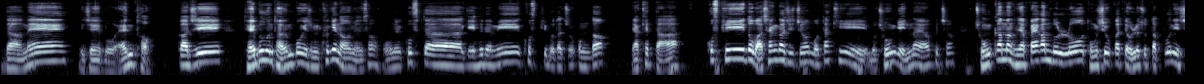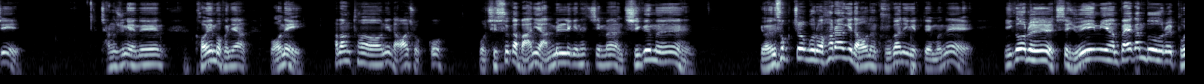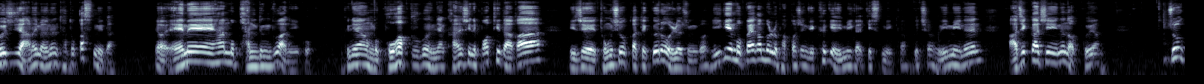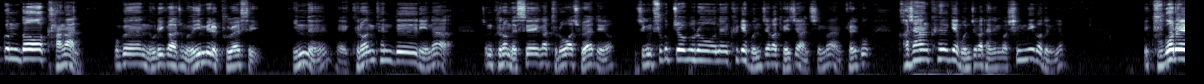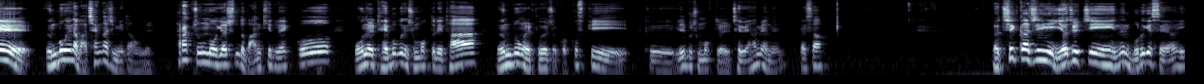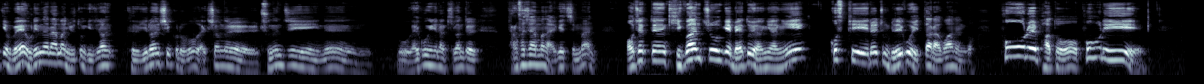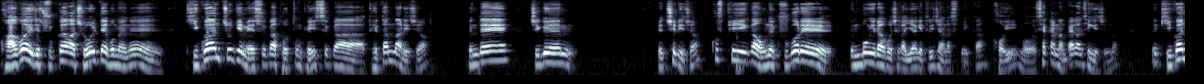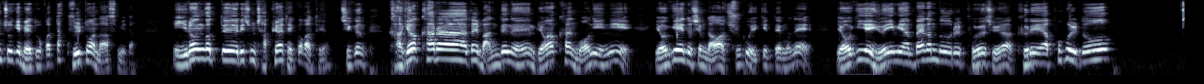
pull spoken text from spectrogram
그 다음에 이제 뭐 엔터까지 대부분 다 음봉이 좀 크게 나오면서 오늘 코스닥의 흐름이 코스피보다 조금 더 약했다. 코스피도 마찬가지죠. 뭐 딱히 뭐 좋은 게 있나요? 그쵸? 종가만 그냥 빨간불로 동시호가 때 올려줬다 뿐이지 장중에는 거의 뭐 그냥 원웨이 하방턴이 나와줬고 뭐 지수가 많이 안 밀리긴 했지만 지금은 연속적으로 하락이 나오는 구간이기 때문에 이거를 진짜 유의미한 빨간불을 보여주지 않으면 다 똑같습니다. 애매한 뭐 반등도 아니고 그냥 뭐 보합북은 그냥 간신히 버티다가 이제 동시호가 때 끌어올려준 거 이게 뭐 빨간불로 바꿔준 게 크게 의미가 있겠습니까? 그쵸? 의미는 아직까지는 없고요. 조금 더 강한 혹은 우리가 좀 의미를 부여할 수 있는 예, 그런 캔들이나 좀 그런 메시지가 들어와 줘야 돼요. 지금 수급적으로는 크게 문제가 되지 않지만 결국 가장 크게 문제가 되는 건 심리거든요. 국어를 음봉이나 마찬가지입니다. 오늘 하락 종목이 훨씬 더 많기도 했고 오늘 대부분의 종목들이 다 음봉을 보여줬고 코스피 그 일부 종목들 제외하면은 그래서 며칠까지 이어질지는 모르겠어요. 이게 왜 우리나라만 유독 이런 그 이런 식으로 액션을 주는지는 뭐 외국인이랑 기관들 당사자만 알겠지만 어쨌든 기관 쪽의 매도 영향이 코스피를 좀 밀고 있다라고 하는 거. 포홀을 봐도 포홀이 과거에 이제 주가가 좋을 때 보면은 기관 쪽의 매수가 보통 베이스가 됐단 말이죠. 근데 지금 며칠이죠? 코스피가 오늘 9거래일 음봉이라고 제가 이야기 드리지 않았습니까? 거의 뭐 색깔만 빨간색이지만 기관 쪽의 매도가 딱 9일 동안 나왔습니다. 이런 것들이 좀 잡혀야 될 것 같아요. 지금 가격 하락을 만드는 명확한 원인이 여기에도 지금 나와주고 있기 때문에 여기에 유의미한 빨간불을 보여줘야 그래야 포홀도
